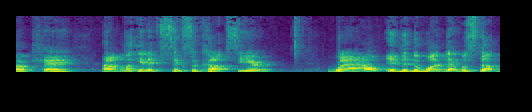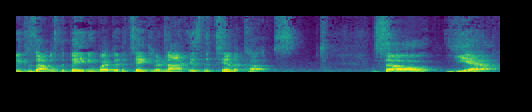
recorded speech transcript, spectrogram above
Okay, I'm looking at Six of Cups here. Wow. And then the one that was stuck because I was debating whether to take it or not is the Ten of Cups. So yeah,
